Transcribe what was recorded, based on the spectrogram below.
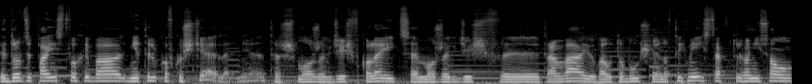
drodzy Państwo, chyba nie tylko w kościele, nie? Też może gdzieś w kolejce, może gdzieś w y, tramwaju, w autobusie, no w tych miejscach, w których oni są,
